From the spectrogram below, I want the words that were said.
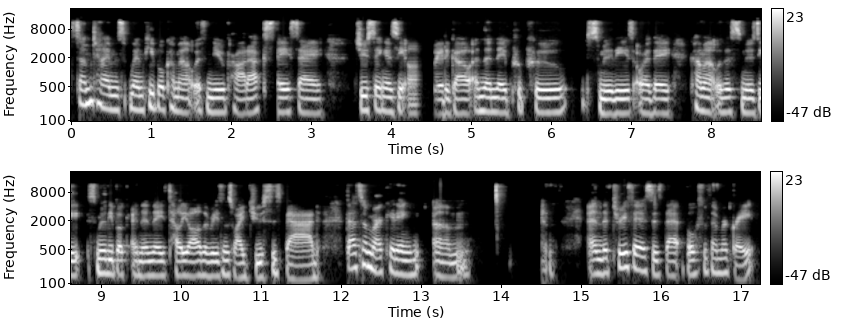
sometimes when people come out with new products, they say juicing is the only way to go. And then they poo poo smoothies or they come out with a smoothie smoothie book and then they tell you all the reasons why juice is bad. That's a marketing um, and the truth is is that both of them are great.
